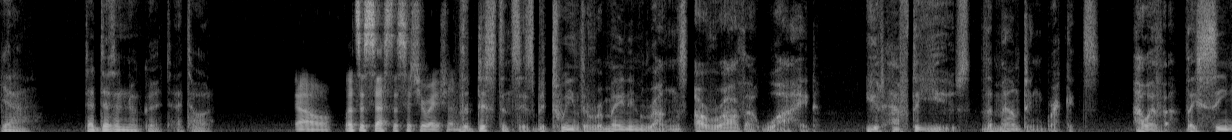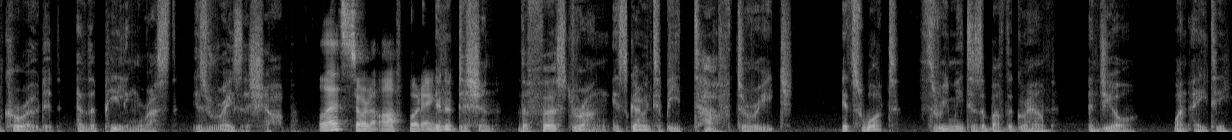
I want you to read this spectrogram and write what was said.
Yeah, that doesn't look good at all. No, let's assess the situation. The distances between the remaining rungs are rather wide. You'd have to use the mounting brackets. However, they seem corroded and the peeling rust is razor sharp. Well, that's sort of off-putting. In addition, the first rung is going to be tough to reach. It's what, three meters above the ground? And you're 180?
